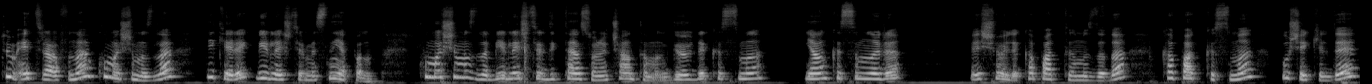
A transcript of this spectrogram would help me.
tüm etrafına kumaşımızla dikerek birleştirmesini yapalım. Kumaşımızla birleştirdikten sonra çantamın gövde kısmı, yan kısımları ve şöyle kapattığımızda da kapak kısmı bu şekilde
